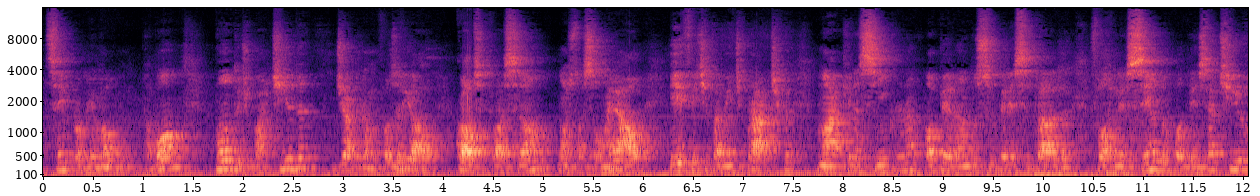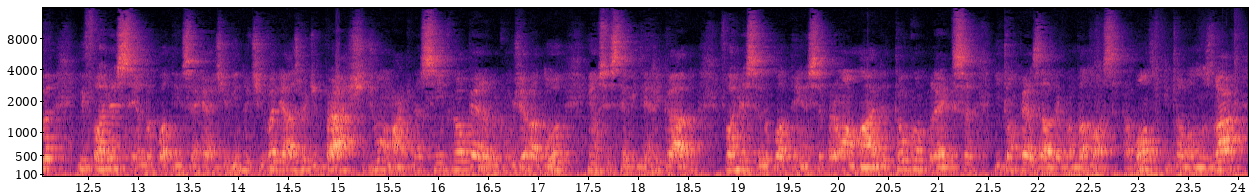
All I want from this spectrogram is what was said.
sem problema algum, tá bom? Ponto de partida, diagrama fasorial. Qual situação? Uma situação real, efetivamente prática, máquina síncrona operando superexcitada, fornecendo potência ativa e fornecendo potência reativa indutiva, aliás, de praxe de uma máquina síncrona operando como gerador em um sistema interligado, fornecendo potência para uma malha tão complexa e tão pesada quanto a nossa, tá bom? Então vamos lá,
